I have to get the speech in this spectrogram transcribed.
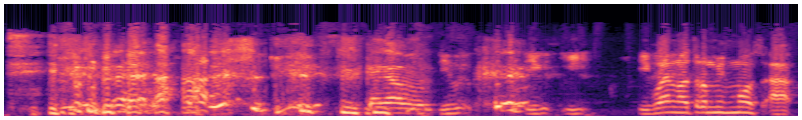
Cagamos. Y, y- y- igual nosotros mismos a-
